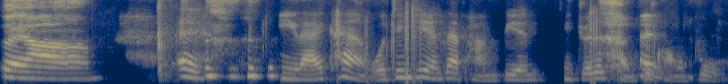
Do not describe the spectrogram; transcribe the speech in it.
对啊，哎，你来看，我经纪人在旁边，你觉得恐不恐怖？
